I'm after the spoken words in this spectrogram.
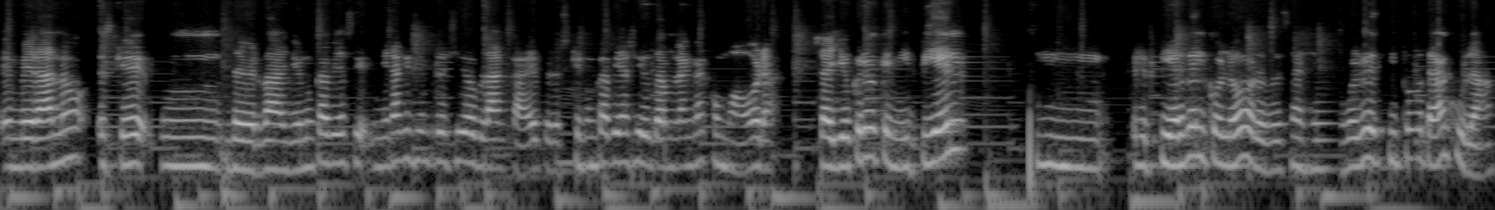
en verano es que mm, de verdad, yo nunca había sido, mira que siempre he sido blanca, ¿eh? pero es que nunca había sido tan blanca como ahora. O sea, yo creo que mi piel mm, eh, pierde el color, o sea, se vuelve tipo Drácula.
